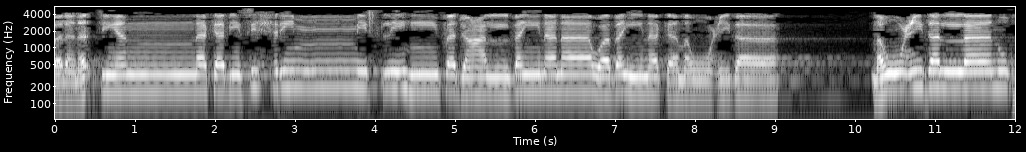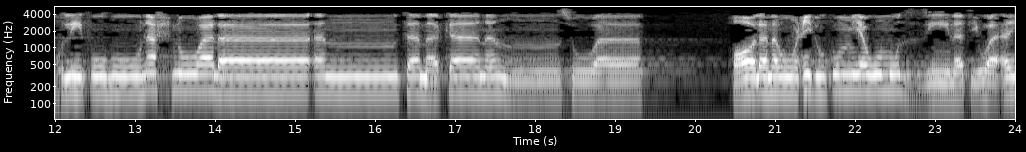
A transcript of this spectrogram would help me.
فَلَنَأْتِيَنَّكَ بِسِحْرٍ مِثْلِهِ فَاجْعَلْ بَيْنَنَا وَبَيْنَكَ مَوْعِدًا. مَوْعِدًا لَّا نُخْلِفُهُ نَحْنُ وَلَا أَنتَ مَكَانًا سُوًى. قَالَ مَوْعِدُكُمْ يَوْمُ الزِّينَةِ وَأَن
